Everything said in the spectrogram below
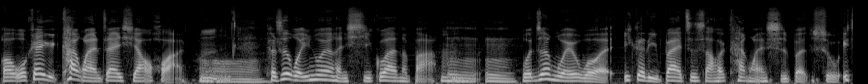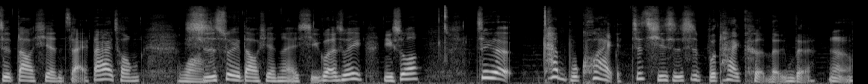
哦，我可以看完再消化，嗯。可是我因为很习惯了吧，嗯嗯。我认为我一个礼拜至少会看完十本书，一直到现在，大概从十岁到现在习惯。所以你说这个看不快，这其实是不太可能的。嗯，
